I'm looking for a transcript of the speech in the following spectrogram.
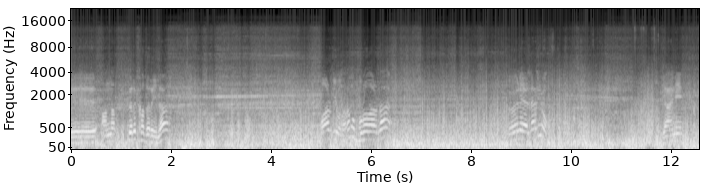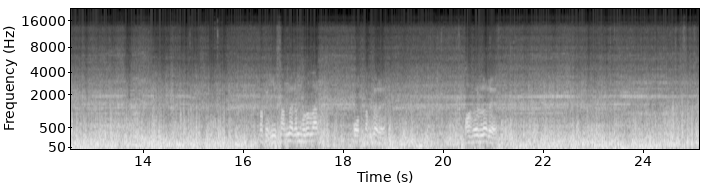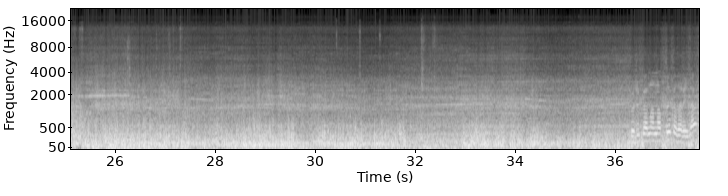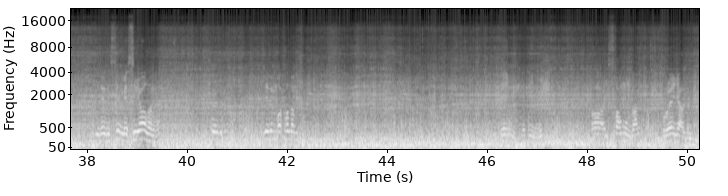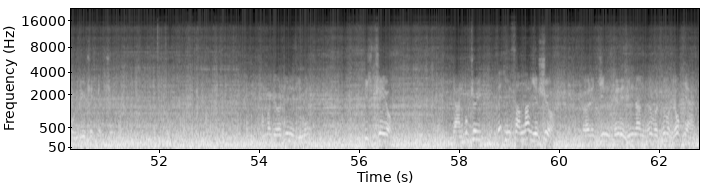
e, anlattıkları kadarıyla var diyorlar ama buralarda böyle yerler yok. Yani bakın insanların buralar otlakları, ahırları, Çocukların anlattığı kadarıyla ilerisi mesire alanı. Şöyle bir gidelim bakalım. Neymiş ne değilmiş. Aa İstanbul'dan buraya geldim bu videoyu çekmek için. Ama gördüğünüz gibi hiçbir şey yok. Yani bu köyde insanlar yaşıyor. Öyle cin, peri, bilmem ne yok yani.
